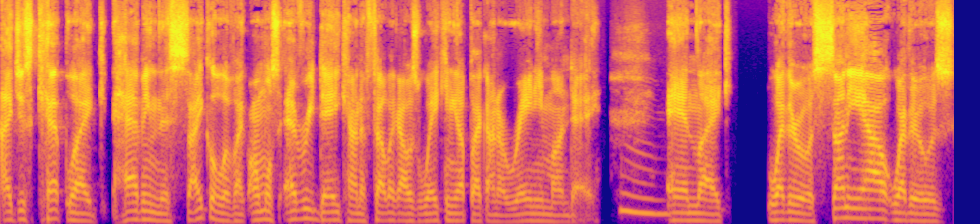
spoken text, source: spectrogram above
I just kept like having this cycle of like almost every day kind of felt like I was waking up like on a rainy Monday. Hmm. And like whether it was sunny out, whether it was,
